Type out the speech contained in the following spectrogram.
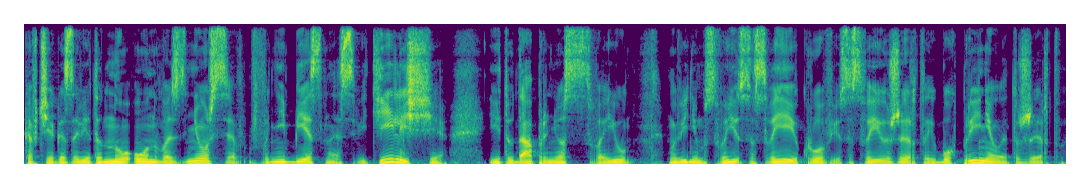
ковчега завета, но он вознесся в небесное святилище и туда принес свою, мы видим, свою, со своей кровью, со своей жертвой, и Бог принял эту жертву.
